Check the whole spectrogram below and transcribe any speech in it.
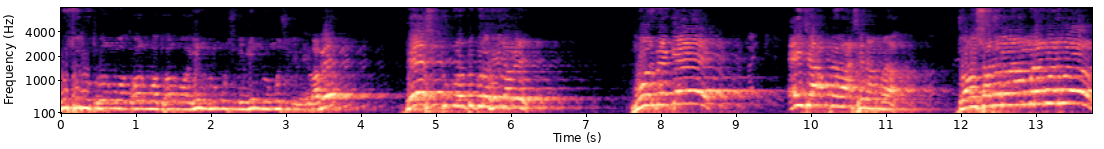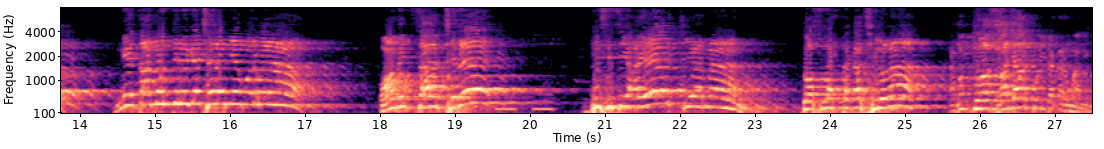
ও শুধু ধর্ম ধর্ম ধর্ম, হিন্দু, মুসলিম হিন্দু, মুসলিম, এভাবে দেশ টুকরো টুকরো হয়ে যাবে। মরবে কে? এই যে আপনারা আছেন আমরা। জনসাধারণ, আমরা মরব। নেতা মন্ত্রীকে ছেলে নিয়ে মরবে না। অমিত শাহ ছেলে বিসিসিআই চেয়ারম্যান দশ লাখ টাকা ছিল না, এখন দশ হাজার কোটি টাকার মালিক।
